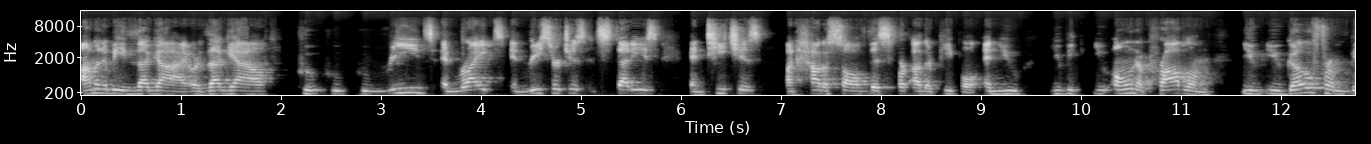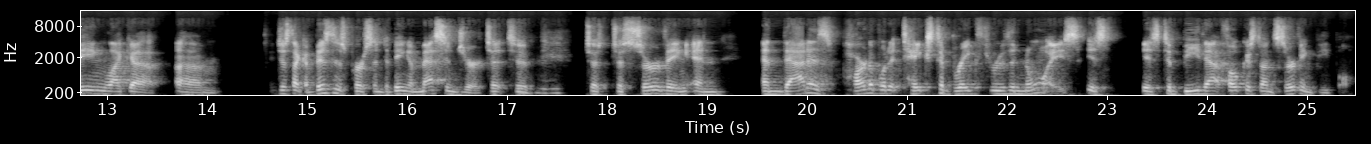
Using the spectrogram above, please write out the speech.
i'm going to be the guy or the gal who, who, who reads and writes and researches and studies and teaches on how to solve this for other people. And you you be, you own a problem. You you go from being like a um, just like a business person to being a messenger to to, mm-hmm. to to serving and and that is part of what it takes to break through the noise is is to be that focused on serving people.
